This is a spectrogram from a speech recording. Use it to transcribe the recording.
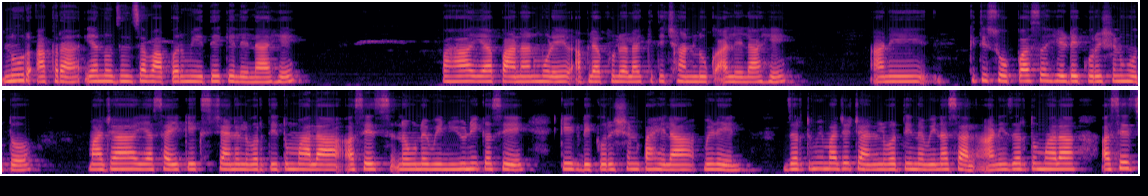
नूर अकरा या नोझलचा वापर मी इथे केलेला आहे. पहा या पानांमुळे आपल्या फुलाला किती छान लुक आलेला आहे. आणि किती सोपं असं हे डेकोरेशन होतं. माझ्या या साई केक्स चॅनलवरती तुम्हाला असेच नवनवीन युनिक असे केक डेकोरेशन पाहायला मिळेल. जर तुम्ही माझ्या चॅनलवरती नवीन असाल आणि जर तुम्हाला असेच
